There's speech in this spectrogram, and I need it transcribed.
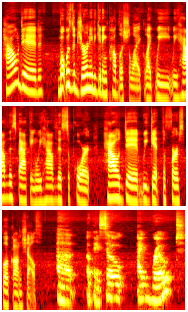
How did what was the journey to getting published like? Like we we have this backing, we have this support. How did we get the first book on shelf? Uh, okay, so I wrote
